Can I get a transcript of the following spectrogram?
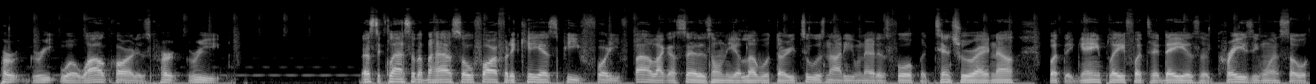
Perk Greed, well, wild card is Perk Greed. That's the class setup I have so far for the KSP 45. Like I said, it's only a level 32. It's not even at its full potential right now. But the gameplay for today is a crazy one. So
